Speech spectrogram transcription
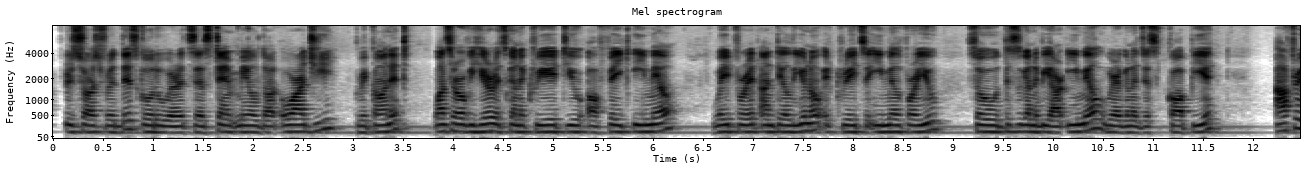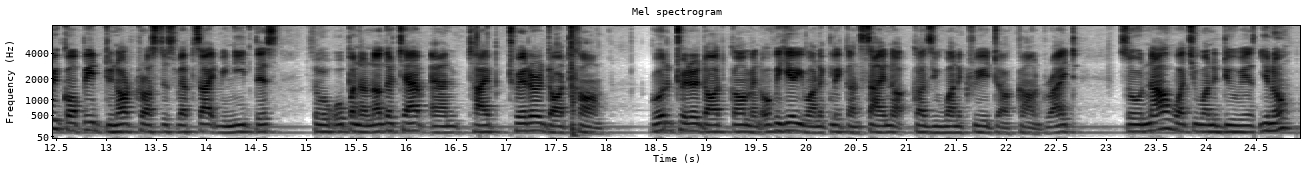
After you search for this go to where it says tempmail.org click on it. Once you're over here it's going to create you a fake email. Wait for it until you know it creates an email for you. So this is going to be our email. We're going to just copy it. After you copy it do not cross this website. We need this. So open another tab and type twitter.com go to twitter.com and over here you want to click on sign up because you want to create an account right? So now what you want to do is you know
